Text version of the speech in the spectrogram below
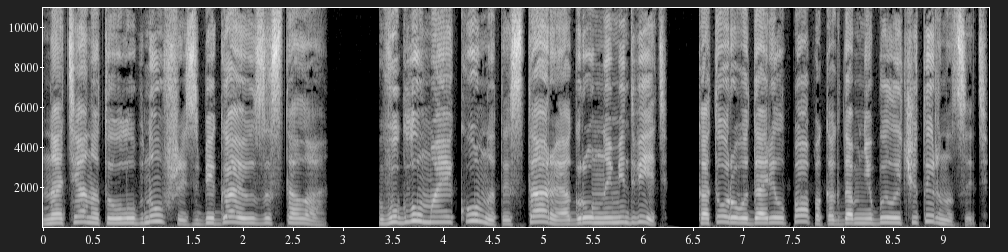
Натянуто улыбнувшись, сбегаю из-за стола. В углу моей комнаты старый огромный медведь, которого дарил папа, когда мне было 14.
